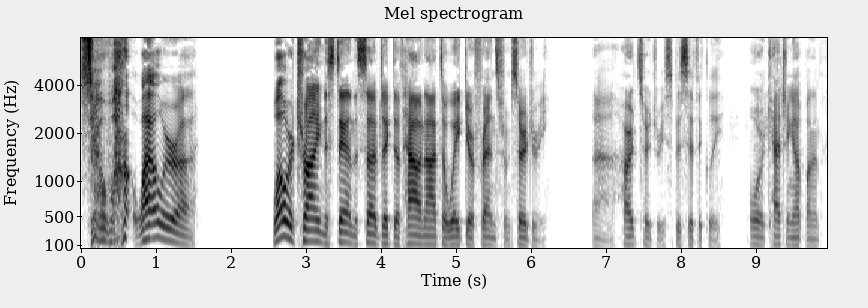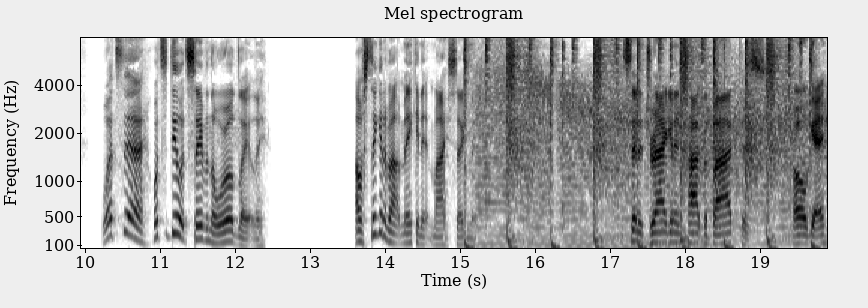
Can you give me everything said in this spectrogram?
so while, while we're uh, while we're trying to stay on the subject of how not to wake your friends from surgery, uh, heart surgery specifically, or catching up on them, what's the what's the deal with saving the world lately? I was thinking about making it my segment instead of dragging in Todd the Bod because Oh, okay.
